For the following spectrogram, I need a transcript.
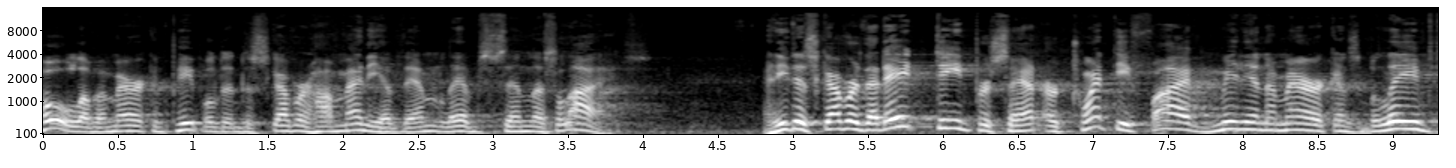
poll of American people to discover how many of them lived sinless lives. And he discovered that 18%, or 25 million Americans, believed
